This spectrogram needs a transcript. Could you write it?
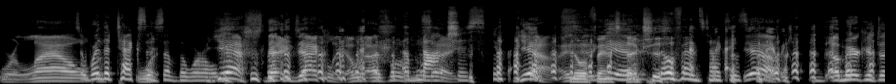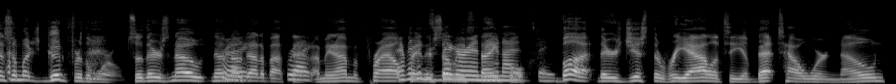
we're loud. So we're the Texas of the world. Yes, that exactly. I, was- that's what I was gonna say. Obnoxious. Yeah. No offense, again, Texas. no offense, Texas. Yeah, America's done so much good for the world, so there's no no no doubt about that. right. I mean, I'm a proud. fan. Everything's There's so bigger many in the United States. but there's just the reality of that's how we're known,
